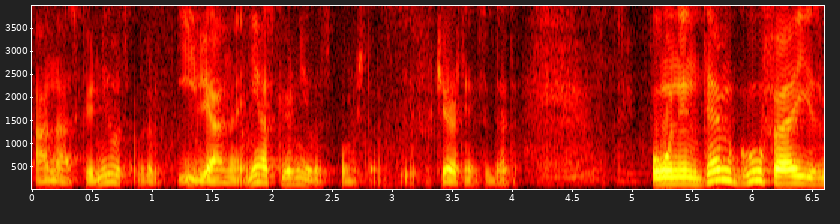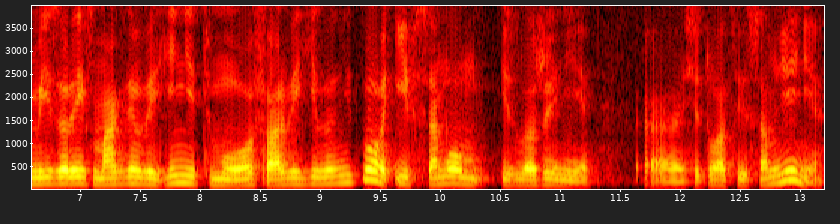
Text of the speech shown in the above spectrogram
она осквернилась, а или она не осквернилась, помнишь, там, вчерашняя цитата. Он индем гуфа из мизерих максим вегинит мо, фар вегинит мо. И в самом изложении э, ситуации сомнения,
